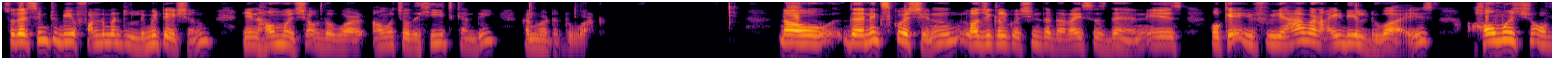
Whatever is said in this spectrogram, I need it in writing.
So there seemed to be a fundamental limitation in how much of the work, how much of the heat can be converted to work. Now, the next question, logical question that arises then is, okay, if we have an ideal device, how much of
